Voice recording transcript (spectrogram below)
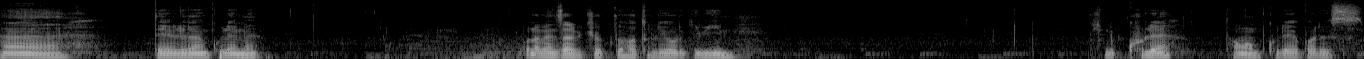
He. Devrilen kule mi? Buna benzer bir köprü hatırlıyor gibiyim. Şimdi kule. Tamam kule yaparız.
